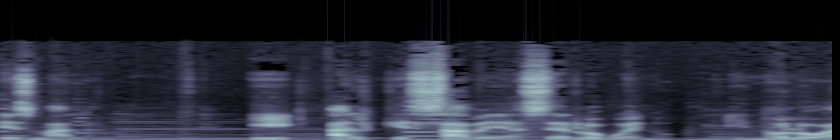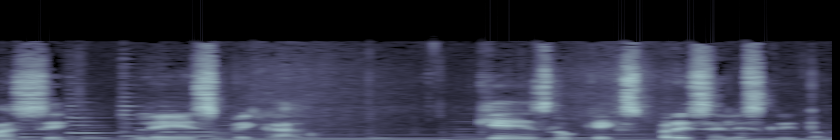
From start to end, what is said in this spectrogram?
es mala. Y al que sabe hacer lo bueno y no lo hace, le es pecado. ¿Qué es lo que expresa el escritor?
